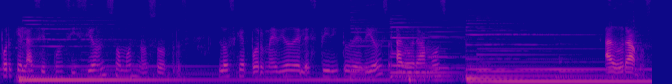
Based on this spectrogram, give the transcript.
porque la circuncisión somos nosotros, los que por medio del Espíritu de Dios adoramos, adoramos,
